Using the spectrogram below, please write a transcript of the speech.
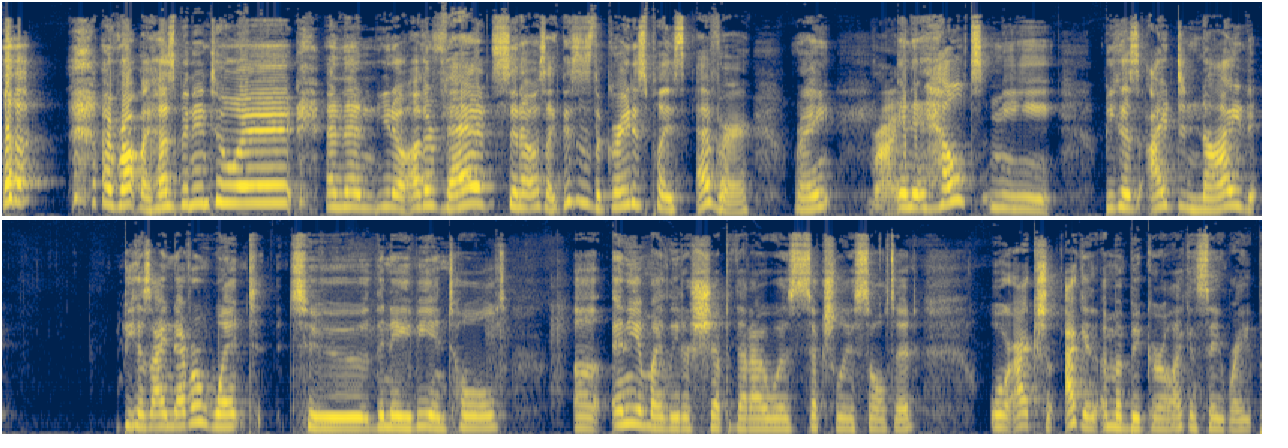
I brought my husband into it and then, you know, other vets. And I was like, this is the greatest place ever, right? Right. And it helped me because I denied, because I never went to the Navy and told uh, any of my leadership that I was sexually assaulted, or actually, I can. I'm a big girl. I can say rape.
